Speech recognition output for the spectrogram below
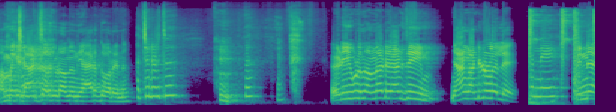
അമ്മയ്ക്ക് ഡാൻസ് അറിഞ്ഞൂടാന്ന് നീ ആരത്ത് പറയുന്നു അച്ഛന്റെ അടുത്ത്? എടി ഇവൾ നന്നായിട്ട് ഡാൻസ് ചെയ്യും. ഞാൻ കണ്ടിട്ടുള്ളല്ലേ തന്നെ. പിന്നെ?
